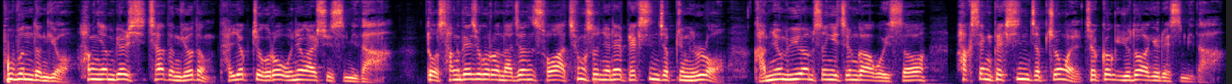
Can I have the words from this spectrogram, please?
부분 등교, 학년별 시차 등교 등 탄력적으로 운영할 수 있습니다. 또 상대적으로 낮은 소아 청소년의 백신 접종률로 감염 위험성이 증가하고 있어 학생 백신 접종을 적극 유도하기로 했습니다.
